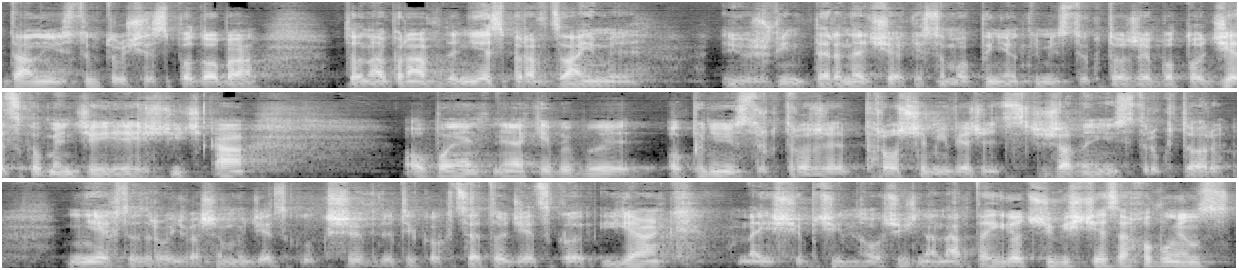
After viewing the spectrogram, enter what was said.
dany instruktor się spodoba, to naprawdę nie sprawdzajmy już w internecie, jakie są opinie o tym instruktorze, bo to dziecko będzie jeździć, a Obojętnie jakie by były opinie instruktorze, proszę mi wierzyć, żaden instruktor nie chce zrobić waszemu dziecku krzywdy, tylko chce to dziecko jak najszybciej nauczyć na nartach i oczywiście zachowując,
